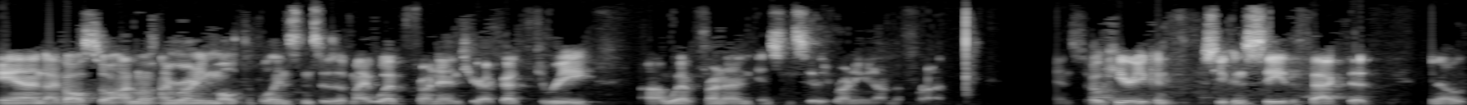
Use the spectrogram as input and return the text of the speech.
And I've also, I'm, I'm running multiple instances of my web front end here. I've got three uh, web front end instances running on the front. And so here you can, so you can see the fact that, you know,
